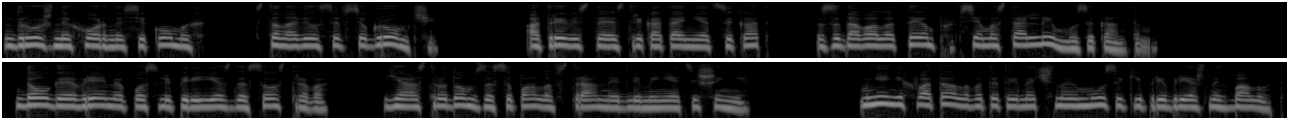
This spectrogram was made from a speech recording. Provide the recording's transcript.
Дружный хор насекомых становился все громче. Отрывистое стрекотание цикад задавало темп всем остальным музыкантам. Долгое время после переезда с острова я с трудом засыпала в странной для меня тишине. Мне не хватало вот этой ночной музыки прибрежных болот.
